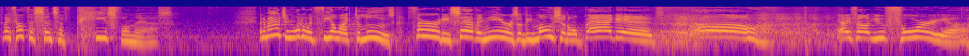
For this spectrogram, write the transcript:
And I felt this sense of peacefulness. And imagine what it would feel like to lose 37 years of emotional baggage. Oh, I felt euphoria.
